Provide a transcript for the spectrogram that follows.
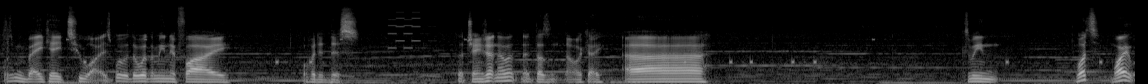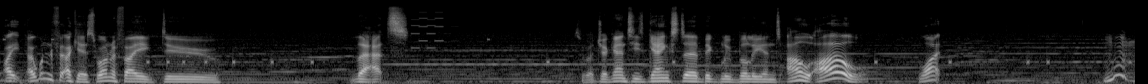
What does it mean by AK Two Eyes? What would that mean if I... What if I did this? Does that change that? No, it doesn't. No, okay. Uh... Cause I mean, what? Why? I, I wonder if... Okay, so I wonder if I do that. So we've got Gigantes Gangster, Big Blue Bullions. Oh, oh! What? Hmm.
